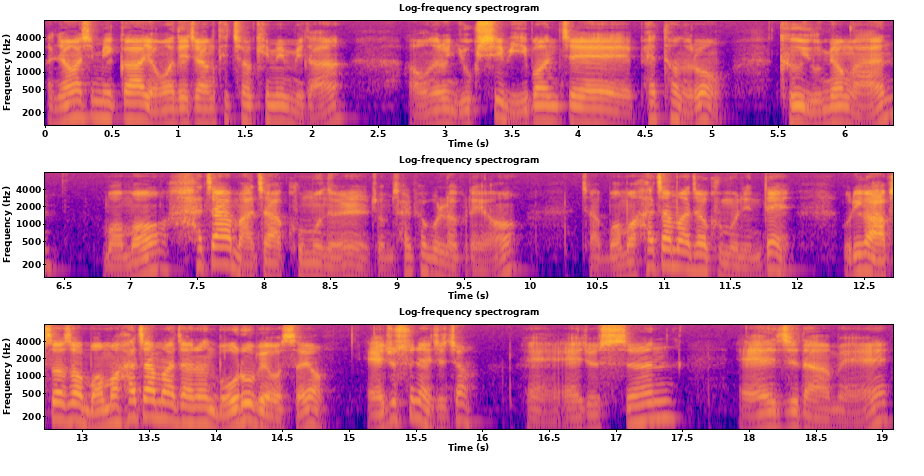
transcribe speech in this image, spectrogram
안녕하십니까 영어대장 티처 킴입니다. 아, 오늘은 62번째 패턴으로 그 유명한 뭐뭐 하자마자 구문을 좀 살펴보려 그래요. 자, 뭐뭐 하자마자 구문인데 우리가 앞서서 뭐뭐 하자마자는 뭐로 배웠어요? 에주슨 에즈죠. 예, 에주슨 as 다음에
